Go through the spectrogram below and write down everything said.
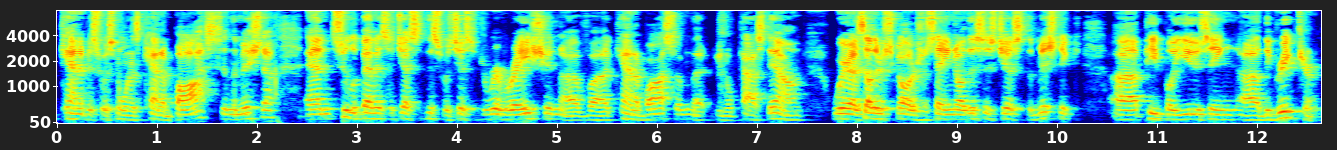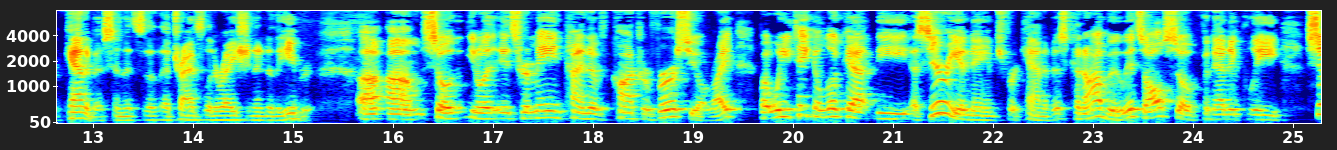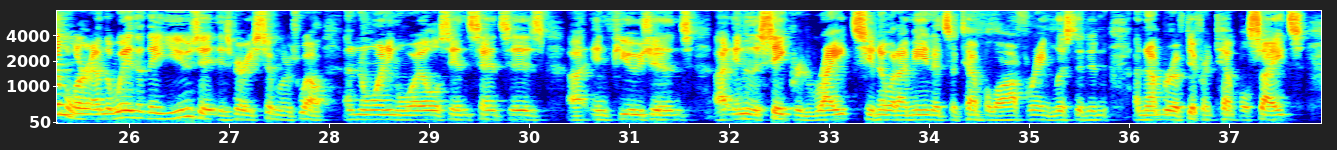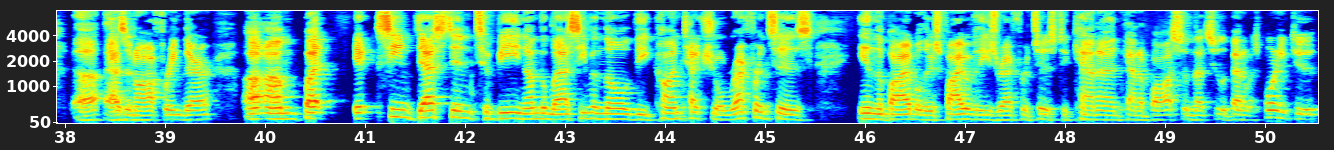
Cannabis was known as cannabis in the Mishnah, and Sula Benet suggested this was just a derivation of uh, that you know passed down. Whereas other scholars are saying no, this is just the Mishnah uh, people using uh, the Greek term cannabis, and it's the, transliteration into the Hebrew. Uh, um, so you know it's remained kind of controversial, right? But when you take a look at the Assyrian names for cannabis, kanabu, it's also phonetically similar, and the way that they use it is very similar as well. Anointing oils, incenses, uh, infusions, uh, into the sacred rites. You know what I mean? It's a temple offering listed in a number of different temple sites uh, as an offering there. Uh, um, but it seemed destined to be nonetheless, even though the contextual references in the Bible, there's five of these references to Cana and Cannabosum that Sula Benet was pointing to,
